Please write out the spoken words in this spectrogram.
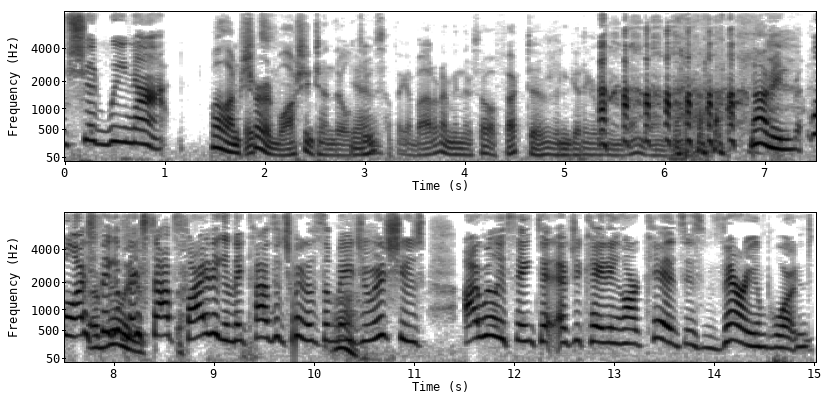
Why should we not? Well, I'm sure It's- in Washington they'll Yeah. do something about it. I mean, they're so effective in getting everything done. down no, I mean, Well, I uh, think really, if they stop fighting and they concentrate on some major issues, I really think that educating our kids is very important.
